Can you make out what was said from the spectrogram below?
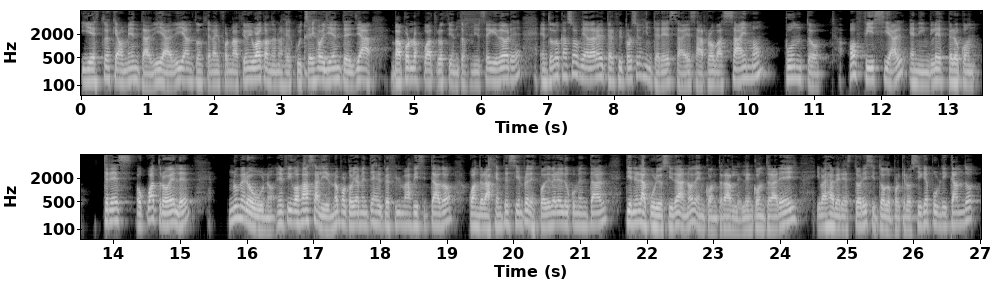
y esto es que aumenta día a día, entonces la información igual cuando nos escuchéis oyentes ya va por los 400.000 seguidores. En todo caso os voy a dar el perfil por si os interesa, es arroba simon.oficial en inglés pero con 3 o 4 L Número uno, en fin, os va a salir, ¿no? Porque obviamente es el perfil más visitado cuando la gente siempre, después de ver el documental, tiene la curiosidad, ¿no? De encontrarle. Le encontraréis y vais a ver stories y todo, porque lo sigue publicando,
